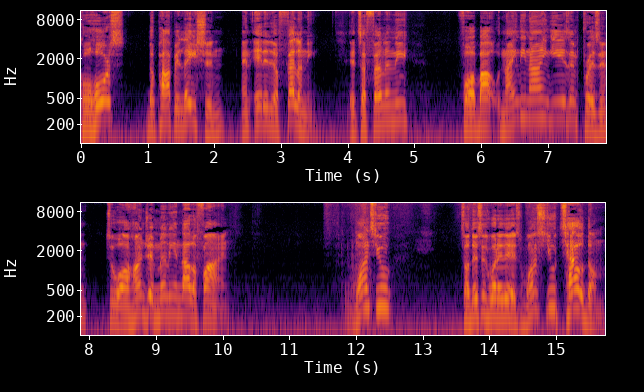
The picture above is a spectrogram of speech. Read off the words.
coerce the population and it is a felony. It's a felony for about 99 years in prison to a hundred million dollar fine. Once you, so this is what it is. Once you tell them,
